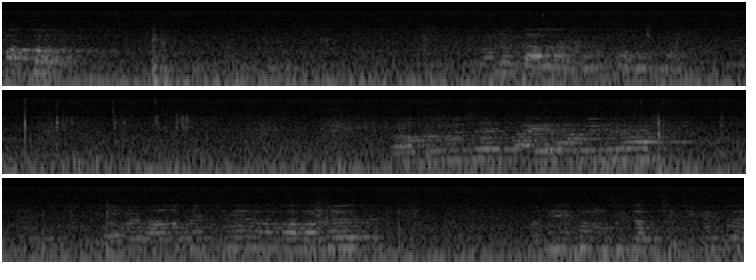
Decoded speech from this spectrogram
পাথর চলো জ্বালা কোনো সমস্যা নাই তো অবশেষে ভাইয়েরা বোনেরা সবাই ভালো থাকবেন আল্লাহ হাফেজ আমি এখন উঠে যাচ্ছি ঠিক আছে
